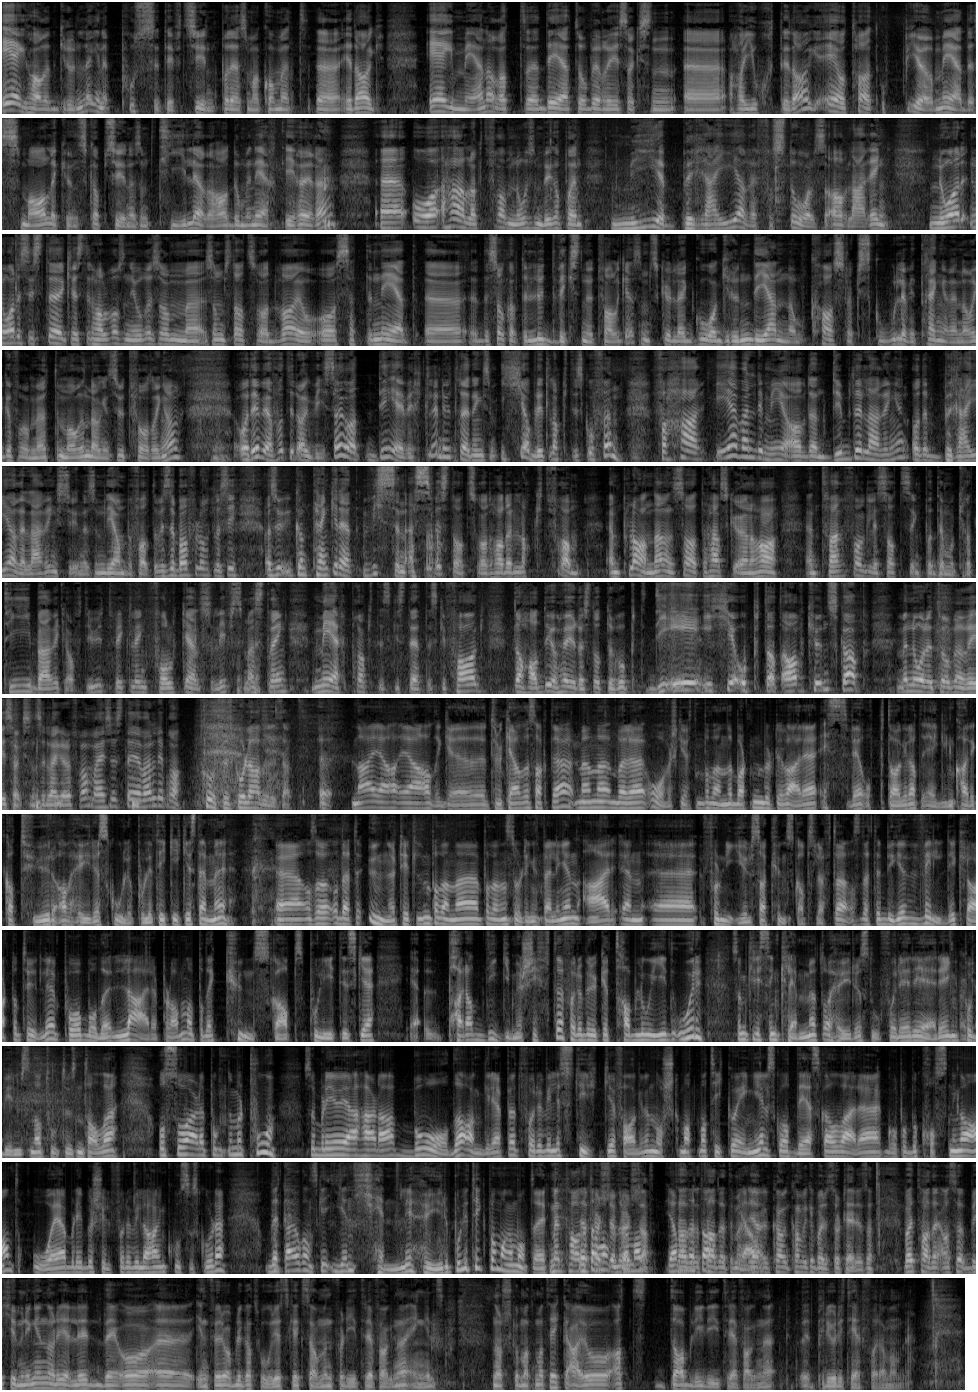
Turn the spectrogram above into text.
jeg har et grunnleggende positivt syn på det som har kommet i dag. Jeg mener at det Torbjørn Røe Isaksen har gjort i dag, er å ta et oppgjør med det smale kunnskapssynet som tidligere har dominert i Høyre, eh, og her lagt fram noe som bygger på en mye bredere forståelse av læring. Noe av, noe av det siste Kristin Halvorsen gjorde som, eh, som, statsråd, var jo å sette ned uh, det såkalte Ludvigsen-utvalget, som skulle gå grundig gjennom hva slags skole vi trenger i Norge for å møte morgendagens utfordringer. Mm. Og det vi har fått i dag, viser jo at det er virkelig en utredning som ikke har blitt lagt i skuffen. For her er veldig mye av den dybdelæringen og det bredere læringssynet som de anbefalte. Hvis jeg bare får lov til å si, altså du kan tenke deg at Hvis en SV-statsråd hadde lagt fram en plan der en sa at her skulle en ha en tverrfaglig satsing på demokrati, bærekraftig utvikling, folkehelse, livsmestring, mer praktisk-estetiske fag, da hadde jo Høyre stått og ropt de er ikke opptatt av kunnskap. Men nå er det Torbjørn Røe Isaksen som legger det fram, og jeg syns det er veldig bra. Koseskole hadde du sagt. Nei, jeg, jeg, hadde ikke, tror ikke jeg hadde sagt det. Men uh, bare overskriften på denne debatten burde være SV oppdager at egen karikatur av Høyres skolepolitikk ikke stemmer. Eh, også, og dette Undertittelen på, på, denne stortingsmeldingen er en eh, fornyelse av Kunnskapsløftet. Altså, dette bygger veldig klart og tydelig på både læreplanen og på det kunnskapspolitiske eh, paradigmeskiftet, for å bruke tabloid ord, som Kristin Clemet og Høyre sto for i regjering på begynnelsen av 2000-tallet. Og så er det punkt nummer to. Så blir jo jeg her da både angrepet for å ville styrke fagene norsk, matematikk og engelsk, og at det skal være, gå på bekostning av annet, og jeg blir beskyldt for å ville ha en koseskole. Dette er jo ganske gjenkjennelig høyrepolitikk på mange måter. Men ta det dette første først, da. Ja, ta, dette, ta dette med, ja. kan, kan, vi ikke bare sortere? Så? Bare ta det, altså Bekymringen når det gjelder det å uh, innføre obligatorisk eksamen for de tre fagene, engelsk, norsk og matematikk, er jo at da blir de tre fagene prioritert foran andre.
